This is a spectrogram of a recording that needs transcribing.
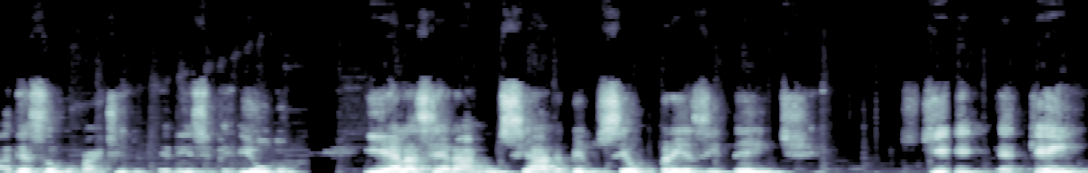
A decisão do partido é nesse período e ela será anunciada pelo seu presidente, que é quem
